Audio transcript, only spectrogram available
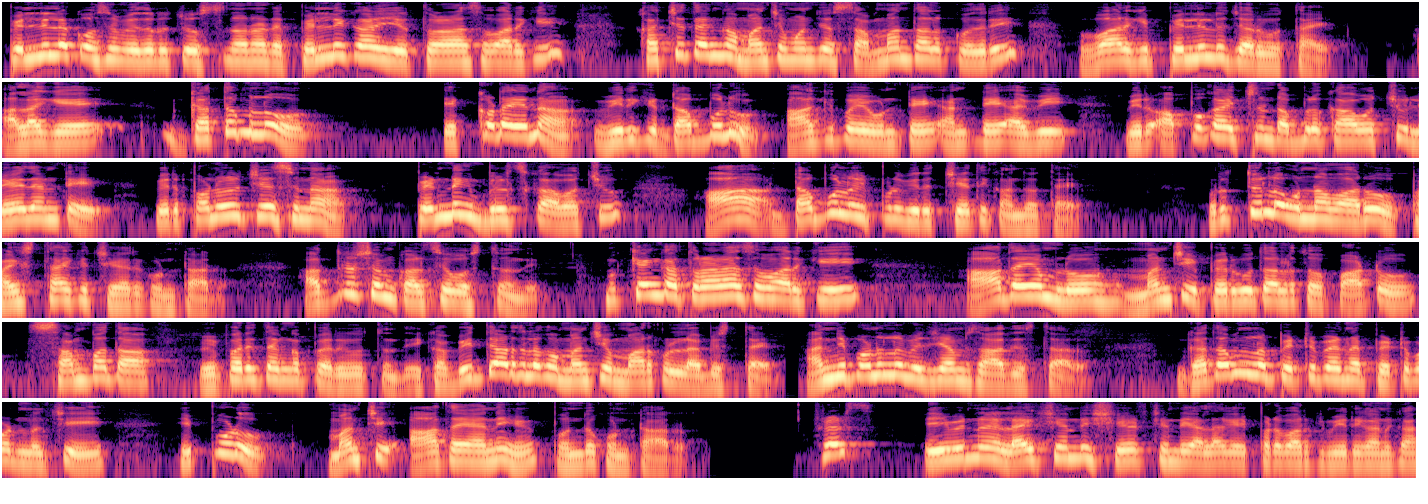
పెళ్ళిళ్ళ కోసం ఎదురు చూస్తున్నారో అంటే పెళ్ళి కాని తులారాశి వారికి ఖచ్చితంగా మంచి మంచి సంబంధాలు కుదిరి వారికి పెళ్ళిళ్ళు జరుగుతాయి. అలాగే గతంలో ఎక్కడైనా వీరికి డబ్బులు ఆగిపోయి ఉంటే అంటే అవి వీరు అప్పుగా ఇచ్చిన డబ్బులు కావచ్చు లేదంటే వీరు పనులు చేసిన పెండింగ్ బిల్స్ కావచ్చు ఆ డబ్బులు ఇప్పుడు వీరి చేతికి అందుతాయి. వృత్తిలో ఉన్నవారు పై స్థాయికి చేరుకుంటారు. అదృష్టం కలిసి వస్తుంది. ముఖ్యంగా తులారాశి వారికి ఆదాయంలో మంచి పెరుగుదలతో పాటు సంపద విపరీతంగా పెరుగుతుంది. ఇక విద్యార్థులకు మంచి మార్కులు లభిస్తాయి. అన్ని పనులు విజయం సాధిస్తారు. గతంలో పెట్టుబడిన పెట్టుబడి నుంచి ఇప్పుడు మంచి ఆదాయాన్ని పొందుకుంటారు. ఫ్రెండ్స్ ఈ వీడియోని లైక్ చేయండి షేర్ చేయండి. అలాగే ఇప్పటివరకు మీరు కనుక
